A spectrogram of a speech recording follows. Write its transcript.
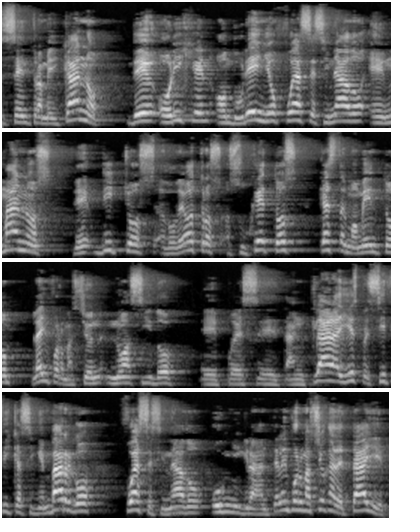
centroamericano de origen hondureño. Fue asesinado en manos de dichos o de otros sujetos que hasta el momento la información no ha sido eh, pues eh, tan clara y específica. Sin embargo, fue asesinado un migrante. La información a detalle.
